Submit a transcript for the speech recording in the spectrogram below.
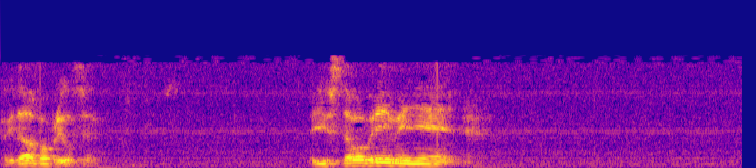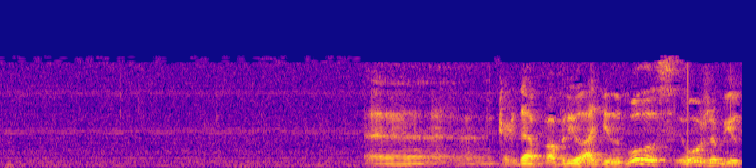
когда он побрился. И с того времени э, когда побрил один волос, его уже бьют.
